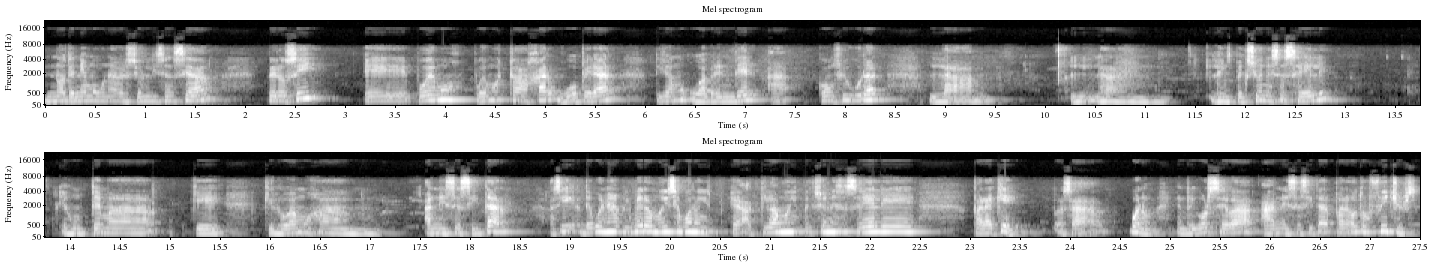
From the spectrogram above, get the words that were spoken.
no tenemos una versión licenciada, pero sí podemos, podemos trabajar u operar, digamos, o aprender a configurar la, la inspección SSL es un tema que, lo vamos a, necesitar. Así, de buenas a primeras uno dice, bueno, activamos inspección SSL, ¿para qué? O sea, bueno, en rigor se va a necesitar para otros features,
